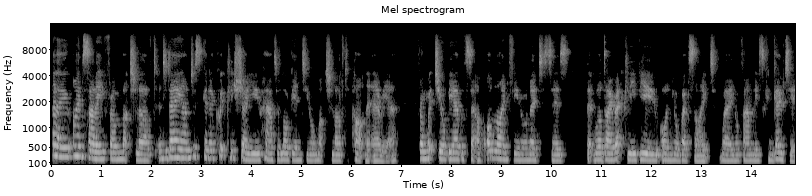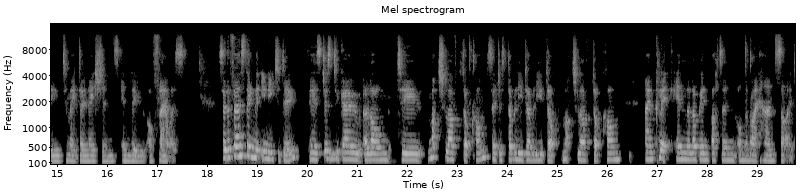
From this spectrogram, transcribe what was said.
Hello, I'm Sally from MuchLoved, and today I'm just going to quickly show you how to log into your MuchLoved partner area, from which you'll be able to set up online funeral notices that will directly view on your website where your families can go to to make donations in lieu of flowers. So the first thing that you need to do is just to go along to muchloved.com, so just www.muchloved.com and click in the login button on the right hand side.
